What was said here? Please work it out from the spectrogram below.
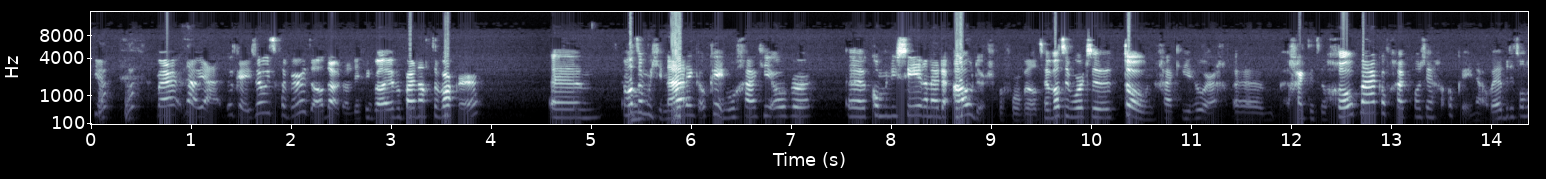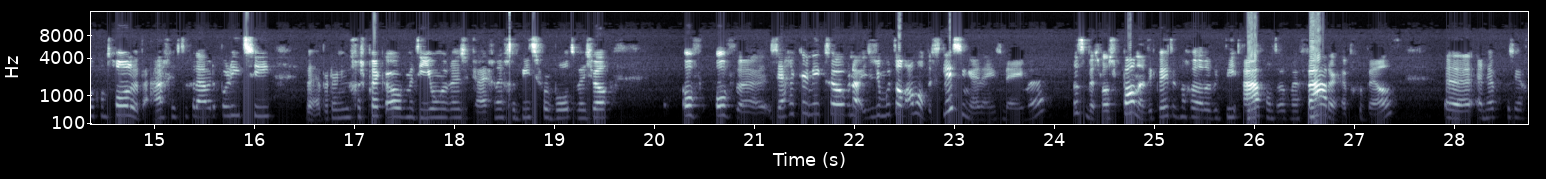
ja. maar nou ja, oké, zoiets gebeurt dan. Nou, dan lig ik wel even een paar nachten wakker. Um, want dan moet je nadenken, oké, hoe ga ik hierover uh, communiceren naar de ouders bijvoorbeeld? En wat wordt de toon? Ga ik hier heel erg, uh, ga ik dit heel groot maken? Of ga ik gewoon zeggen, oké, nou, we hebben dit onder controle. We hebben aangifte gedaan bij de politie. We hebben er nu gesprekken over met die jongeren. Ze krijgen een gebiedsverbod, weet je wel. Of, of uh, zeg ik er niks over? Nou, je moet dan allemaal beslissingen ineens nemen. Dat is best wel spannend. Ik weet ook nog wel dat ik die avond ook mijn vader heb gebeld. Uh, en heb gezegd,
